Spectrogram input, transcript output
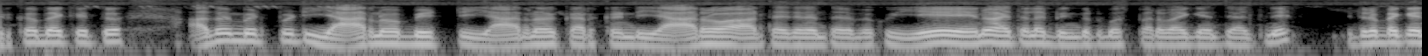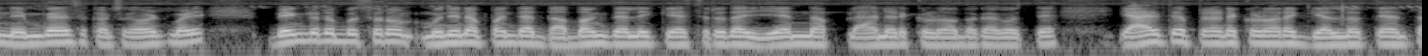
ಇಟ್ಕೋಬೇಕಿತ್ತು ಅದನ್ನು ಬಿಟ್ಬಿಟ್ಟು ಯಾರನ್ನೋ ಬಿಟ್ಟು ಯಾರನ್ನೋ ಕರ್ಕೊಂಡು, ಯಾರೋ ಆಡ್ತಾ ಇದ್ದಾರೆ ಅಂತ ಹೇಳಬೇಕು. ಏನೋ ಆಯ್ತಲ್ಲ ಬೆಂಗಳೂರು ಬಸ್ ಪರವಾಗಿ ಅಂತ ಹೇಳ್ತೀನಿ. ಇದ್ರ ಬಗ್ಗೆ ನಿಮ್ಗೆ ಕಮೆಂಟ್ ಮಾಡಿ. ಬೆಂಗಳೂರು ಬಸ್ಸರು ಮುಂದಿನ ಪಂದ್ಯ ದಬಂಗದಲ್ಲಿ ಕೇಸಿರೋದ ಏನು ಪ್ಲಾನ್ ಹಿಡ್ಕೊಂಡು ಹೋಗಬೇಕಾಗುತ್ತೆ? ಯಾವ ರೀತಿ ಪ್ಲಾನ್ ಹಿಡ್ಕೊಂಡು ಹೋದ್ರೆ ಗೆಲ್ಲುತ್ತೆ ಅಂತ?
